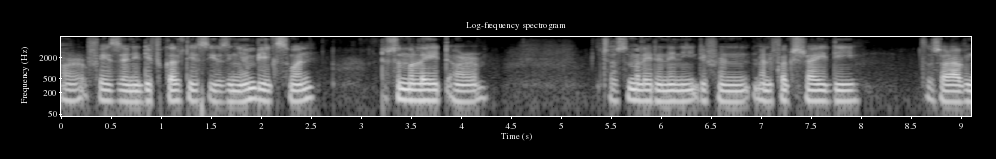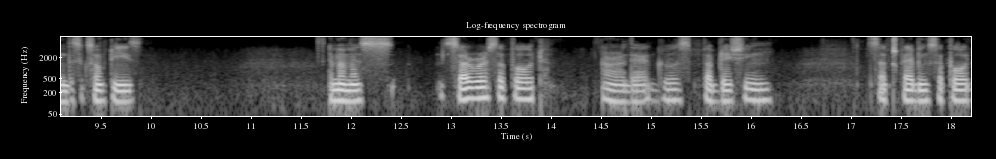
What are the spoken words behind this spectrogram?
or face any difficulties using MBX1 to simulate or to simulate in any different manufacturer ID, those are having the 650s, MMS server support or the Goose publishing subscribing support,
